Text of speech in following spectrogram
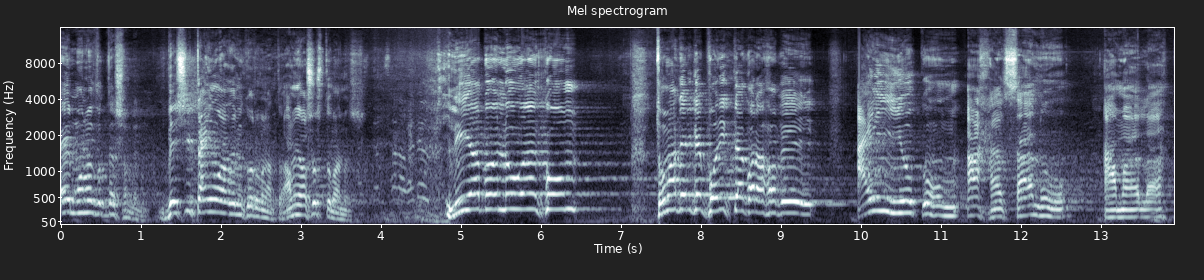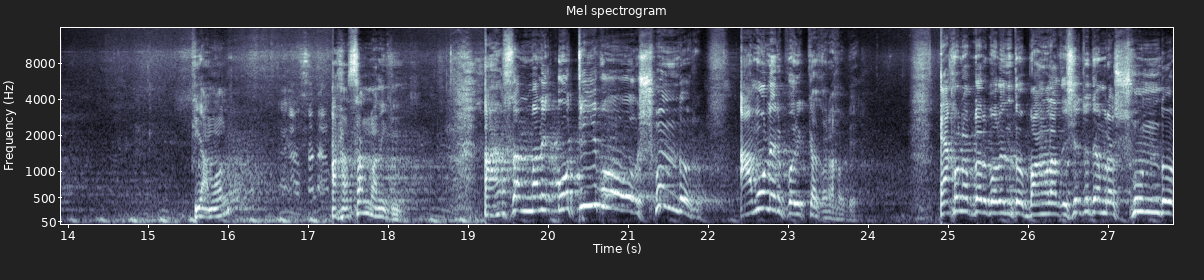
এই মনোযোগ দিয়ে শোনেন, বেশি টাইম আমি করব না তো, আমি অসুস্থ মানুষ। লিয়া বলুয়া কম তোমাদেরকে পরীক্ষা করা হবে। আইয়ুকুম আহসানু আমালা। কি আমল? আহসান মানে কি? আহসান মানে অতীব সুন্দর আমলের পরীক্ষা করা হবে। এখন আপনার বলেন তো, বাংলাদেশে যদি আমরা সুন্দর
